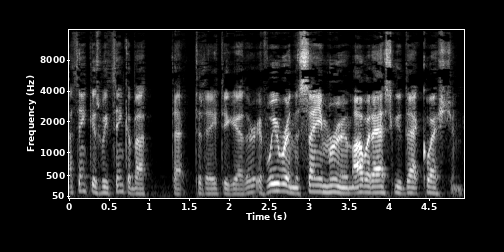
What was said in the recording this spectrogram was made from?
I think as we think about that today together, if we were in the same room, I would ask you that question.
